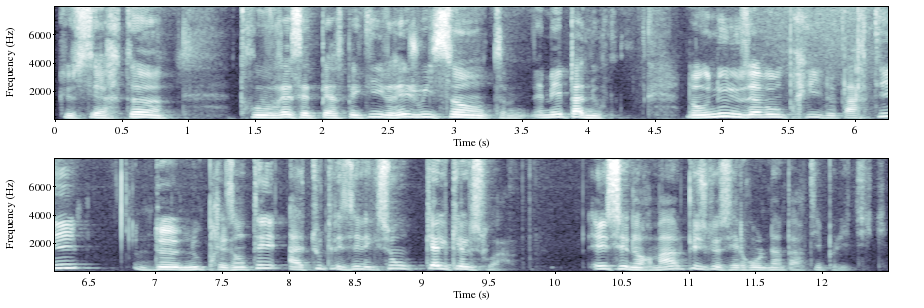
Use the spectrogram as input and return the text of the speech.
que certains trouveraient cette perspective réjouissante, mais pas nous. Donc nous, nous avons pris le parti de nous présenter à toutes les élections, quelles qu'elles soient. Et c'est normal, puisque c'est le rôle d'un parti politique.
